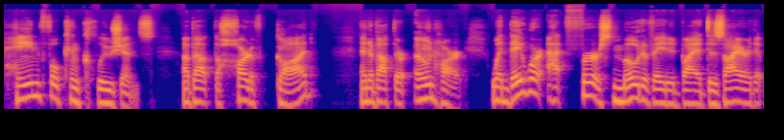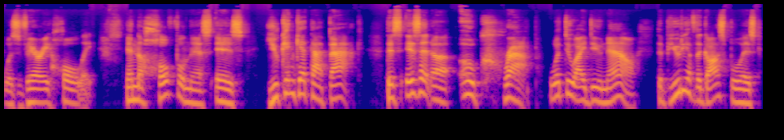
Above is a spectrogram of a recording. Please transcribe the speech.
painful conclusions about the heart of God and about their own heart when they were at first motivated by a desire that was very holy. And the hopefulness is you can get that back. This isn't a, oh crap, what do I do now? The beauty of the gospel is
